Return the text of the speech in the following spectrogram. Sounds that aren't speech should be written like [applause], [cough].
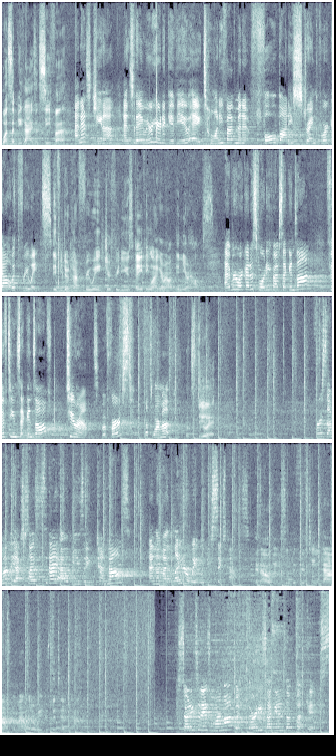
What's up you guys, it's Sifa. And it's Gina, and today we're here to give you a 25 minute full body strength workout with free weights. If you don't have free weights, you're free to use anything lying around in your house. Every workout is 45 seconds on, 15 seconds off, two rounds. But first, let's warm up. Let's do it. For some of the exercises today, I will be using 10 pounds, and then my lighter weight will be six pounds. And I will be using the 15 pounds, and my lighter weight is the 10 pounds. Starting today's warm up with 30 seconds of butt kicks.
